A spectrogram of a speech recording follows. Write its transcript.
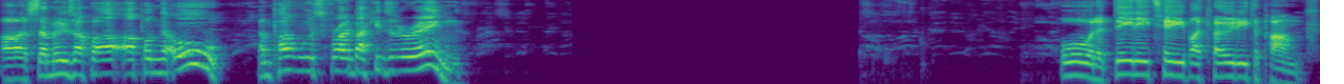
Uh, Samu's up up on the oh, and Punk was thrown back into the ring. Oh, a DDT by Cody to Punk.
